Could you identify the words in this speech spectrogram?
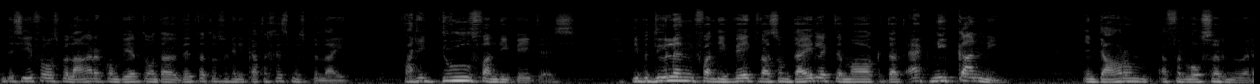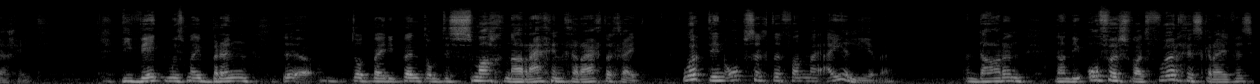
En dit is hier vir ons belangrik om weer te onthou dit wat ons ook in die katekismes bely, wat die doel van die wet is. Die bedoeling van die wet was om duidelik te maak dat ek nie kan nie en daarom 'n verlosser nodig het. Die wet moes my bring uh, tot by die punt om te smag na reg en geregtigheid, ook ten opsigte van my eie lewe. En daarin dan die offers wat voorgeskryf is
